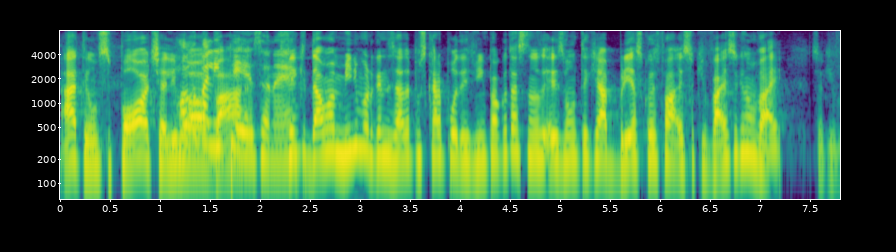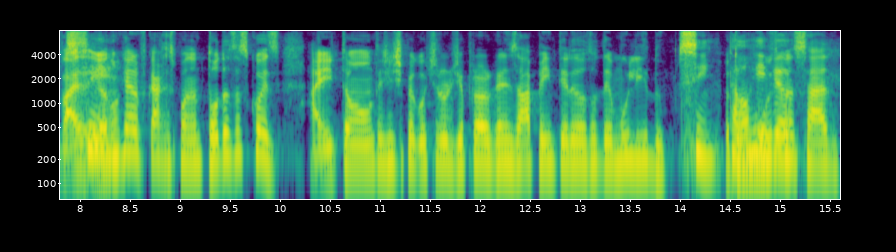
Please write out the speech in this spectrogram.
ah, tem uns potes ali. Rola blá, uma blá, limpeza, né? Tem que dar uma mínima organizada pros caras poderem vir empacotar, senão eles vão ter que abrir as coisas e falar, isso aqui vai, isso aqui não vai. Isso aqui vai, Sim. eu não quero ficar respondendo todas as coisas. Aí então ontem a gente pegou, tirou o dia pra organizar a AP inteira e eu tô demolido. Sim, Eu tá tô muito horrível. cansado.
